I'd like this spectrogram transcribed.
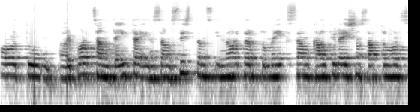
or to uh, report some data in some systems in order to make some calculations afterwards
